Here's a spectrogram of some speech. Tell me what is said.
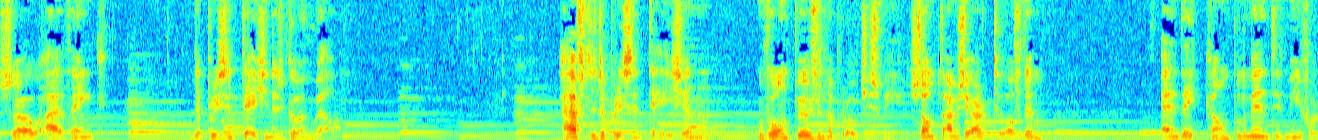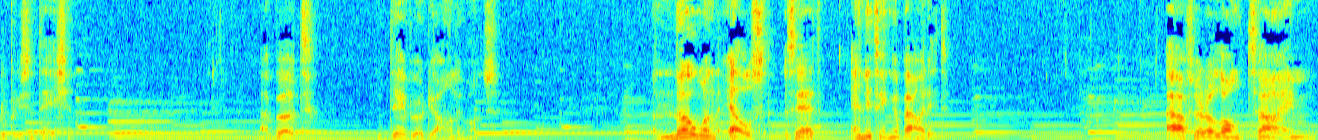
So I think the presentation is going well. After the presentation, one person approaches me. Sometimes there are two of them, and they complimented me for the presentation. But they were the only ones. No one else said anything about it. After a long time,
